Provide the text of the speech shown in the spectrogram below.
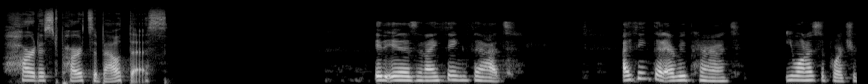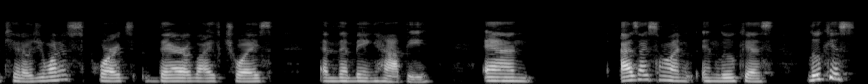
hardest parts about this. It is. And I think that, I think that every parent, you want to support your kiddos, you want to support their life choice and them being happy. And as I saw in, in Lucas, Lucas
